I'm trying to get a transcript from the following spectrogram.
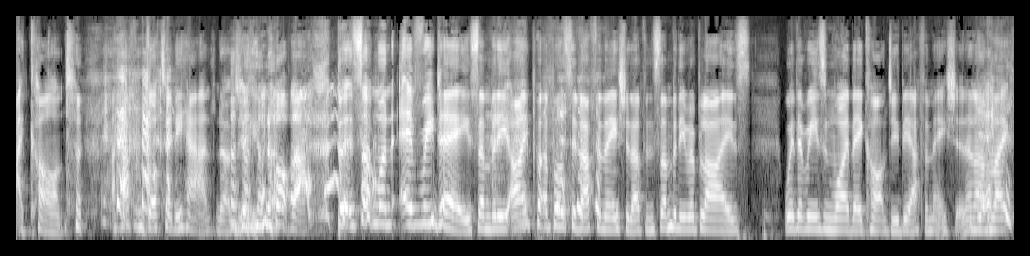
I can't. I haven't got any hands. No, I'm joking. Not that. But someone every day, somebody, I put a positive affirmation up and somebody replies with a reason why they can't do the affirmation. And I'm like,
